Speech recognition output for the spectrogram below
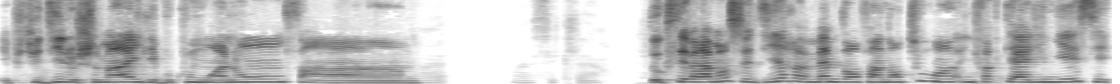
et puis tu dis le chemin, il est beaucoup moins long. Enfin. c'est clair. Donc c'est vraiment se dire, même dans, enfin dans tout, hein, une fois que tu es aligné, c'est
